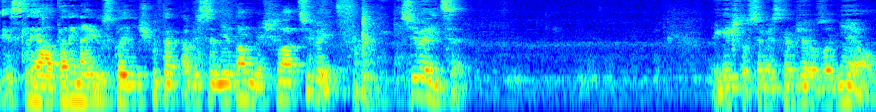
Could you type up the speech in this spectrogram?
jestli já tady najdu skleničku, tak aby se mě tam vešla tři vejce. Tři vejce. I když to si myslím, že rozhodně jo.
